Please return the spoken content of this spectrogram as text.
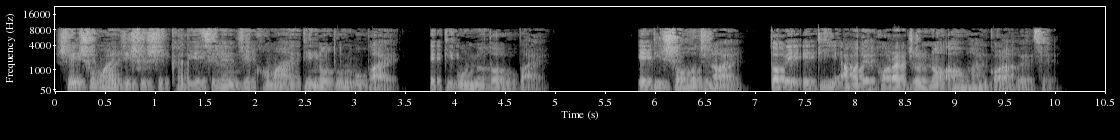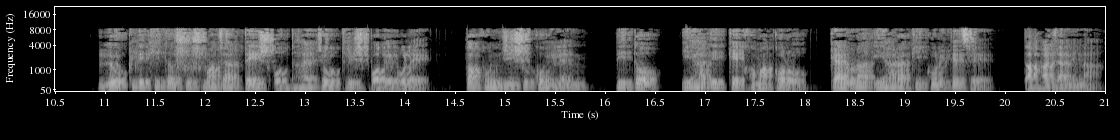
সেই সময় যিশু শিক্ষা দিয়েছিলেন যে ক্ষমা একটি নতুন উপায়, একটি উন্নতর উপায়। এটি সহজ নয়, তবে এটি আমাদের করার জন্য আহ্বান করা হয়েছে। লুক লিখিত সুষমাচার তেইশ অধ্যায় চৌত্রিশ পদে বলে, তখন যিশু কহিলেন, পিত ইহাদিগকে ক্ষমা করো, কেননা ইহারা কি করিতেছে, তাহা জানে না।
